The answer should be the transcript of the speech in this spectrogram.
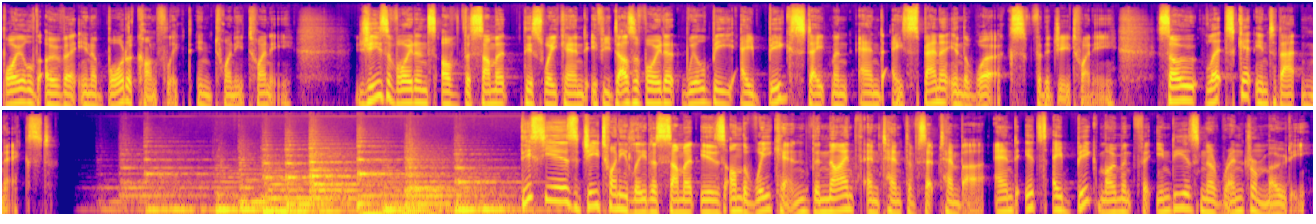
boiled over in a border conflict in 2020. Xi's avoidance of the summit this weekend, if he does avoid it, will be a big statement and a spanner in the works for the G20. So let's get into that next. This year's G20 Leaders Summit is on the weekend, the 9th and 10th of September, and it's a big moment for India's Narendra Modi.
